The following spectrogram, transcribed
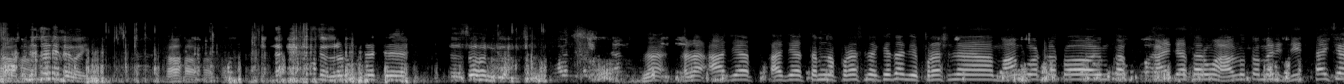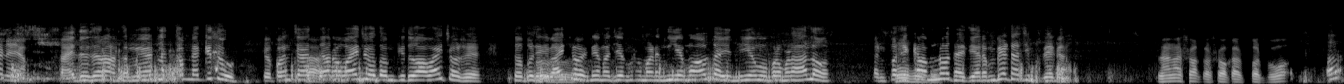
આપણે લડી લેવાય. હા હા હા હા. નક્કી કરો કે લડવું છે કે સહન કરવું છે? એટલે આ જે આ જે તમને પ્રશ્ન કીધા ને પ્રશ્ન માંગુ એટલે તો એમ કે કાયદેસર હું હાલું તો મારી જીત થાય છે ને એમ. કાયદેસર તમે એટલે તમને કીધું કે પંચાયત. ધારો વાંચ્યો તો કીધું આ વાંચ્યો છે. તો પછી. વાંચ્યો ને એમાં જે પ્રમાણે નિયમો આવતા હોય એ નિયમો પ્રમાણે હાલો. અને પછી કામ ન થાય ત્યારે અમે બેઠા છીએ ભેગા. ના ના ચોક્કસ ચોક્કસ પ્રભુ. હા?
